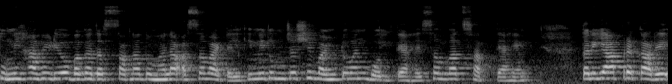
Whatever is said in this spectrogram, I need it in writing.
तुम्ही हा व्हिडिओ बघत असताना तुम्हाला असं वाटेल की मी तुमच्याशी वन टू वन बोलते आहे संवाद साधते आहे. तर या प्रकारे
